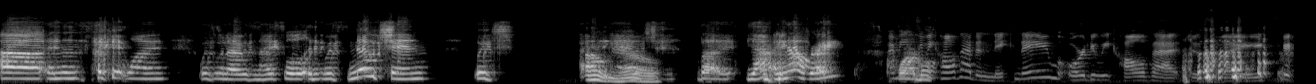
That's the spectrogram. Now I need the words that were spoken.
Uh, and then the second one was when I was in high school, and it was No Chin, which I Oh, think I no. chin. But yeah, I know, right? I mean, do we call that a nickname or do we call that just like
